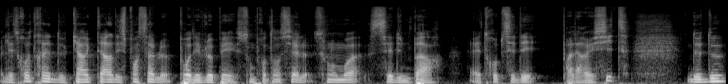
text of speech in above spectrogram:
les trois traits de caractère indispensables pour développer son potentiel, selon moi, c'est d'une part être obsédé par la réussite, de deux,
